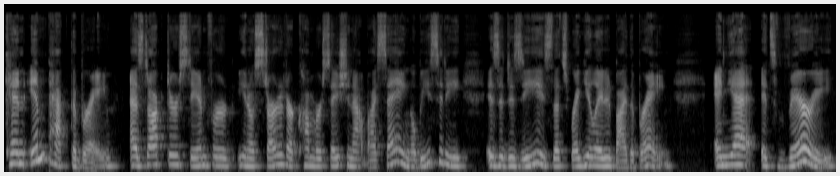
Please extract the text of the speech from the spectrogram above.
can impact the brain. As dr stanford you know started our conversation out by saying obesity is a disease that's regulated by the brain. And yet it's very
